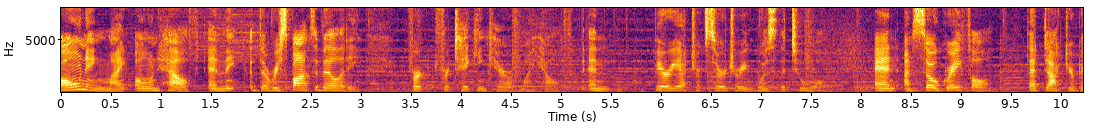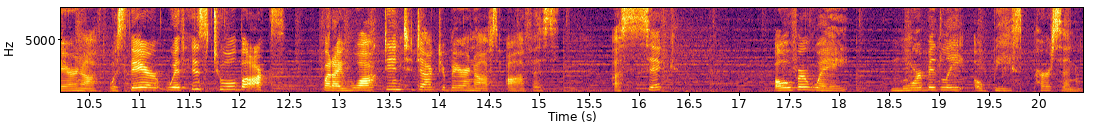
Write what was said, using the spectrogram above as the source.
owning my own health and the, the responsibility for, for taking care of my health. And bariatric surgery was the tool. And I'm so grateful that Dr. Baranov was there with his toolbox. But I walked into Dr. Baranov's office, a sick, overweight, morbidly obese person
